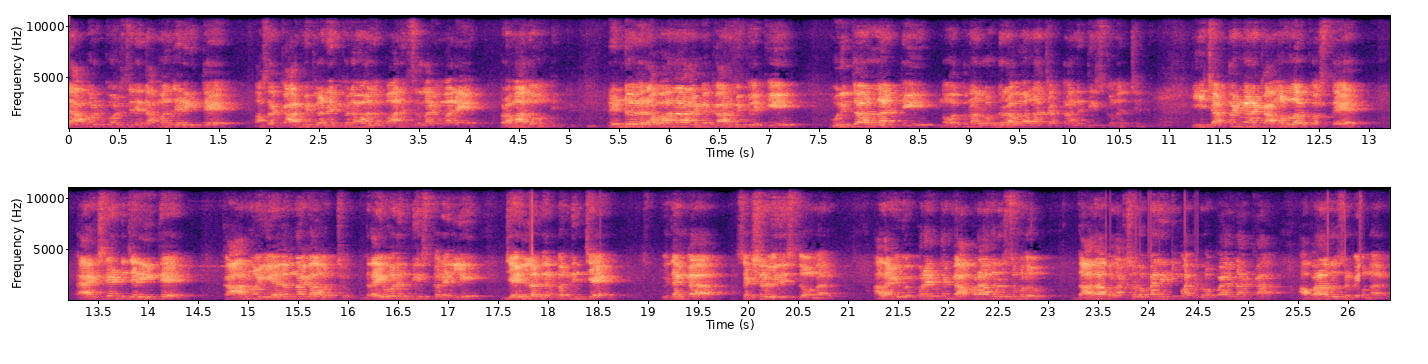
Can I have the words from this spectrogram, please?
లేబర్ కోడ్స్ అనేది అమలు జరిగితే అసలు కార్మికులను ఎన్నుకునే వాళ్ళు బానిసలాగా మారే ప్రమాదం ఉంది. రెండోది రవాణా రంగ కార్మికులకి ఉరితాడు లాంటి నూతన రోడ్డు రవాణా చట్టాన్ని తీసుకుని వచ్చింది. ఈ చట్టం కనుక అమల్లోకి వస్తే యాక్సిడెంట్ జరిగితే కారణం ఏదన్నా కావచ్చు డ్రైవర్ని తీసుకొని వెళ్ళి జైల్లో నిర్బంధించే విధంగా శిక్షలు విధిస్తూ ఉన్నారు. అలాగే విపరీతంగా అపరాధ రుసుములు దాదాపు లక్ష రూపాయల నుంచి పది రూపాయల దాకా అపరాధ రుసుములు ఉన్నారు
